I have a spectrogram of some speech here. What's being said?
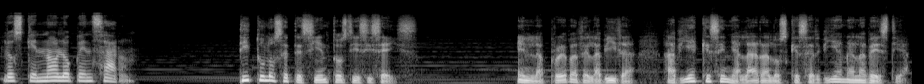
los que no lo pensaron. Título 716. En la prueba de la vida había que señalar a los que servían a la bestia.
